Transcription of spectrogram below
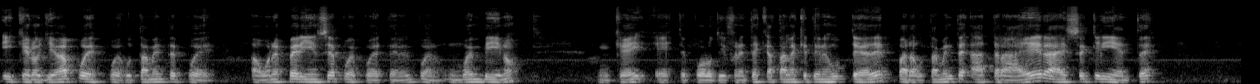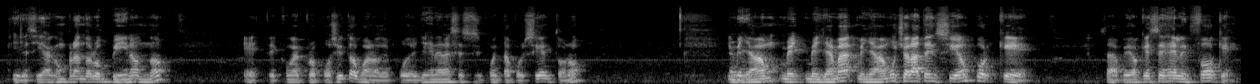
y que los lleva pues, pues justamente pues a una experiencia, pues puede tener pues, un buen vino, ¿ok? Este, por los diferentes catales que tienen ustedes para justamente atraer a ese cliente y le siga comprando los vinos, ¿no? Este, con el propósito, bueno, de poder generar ese 50%, ¿no? Y me llama, me, llama, me llama mucho la atención porque, o sea, veo que ese es el enfoque.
